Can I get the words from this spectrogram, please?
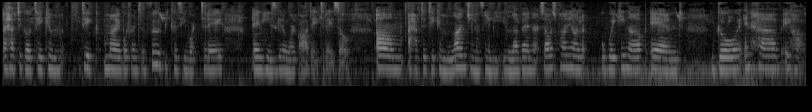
I have to go take him, take my boyfriend some food because he worked today and he's going to work all day today. So um, I have to take him lunch and that's going to be 11. So I was planning on waking up and go and have a hot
